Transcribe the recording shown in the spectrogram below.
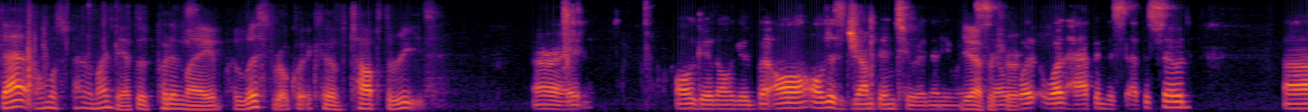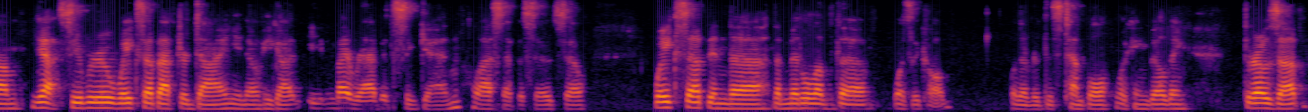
that almost that reminds me. I have to put in my, my list real quick of top threes. All right. All good, all good. But I'll I'll just jump into it anyway. Yeah, for So sure. what what happened this episode? Um, yeah, Subaru wakes up after dying. You know, he got eaten by rabbits again last episode. So wakes up in the the middle of the what's it called? Whatever this temple looking building. Throws up.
